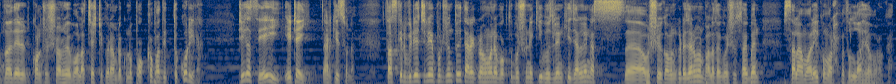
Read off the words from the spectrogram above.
আপনাদের কণ্ঠস্বর হয়ে বলার চেষ্টা করি। আমরা কোনো পক্ষপাতিত্ব করি না। ঠিক আছে? এই, এটাই আর কিছু না। তো আজকের ভিডিও ছিল এ পর্যন্তই। তারেক রহমানের বক্তব্য শুনে কী বুঝলেন, কী জানলেন অবশ্যই কমেন্ট করে জানাবেন। ভালো থাকবেন, সুস্থ থাকবেন। সালাম আলাইকুম রহমতুল্লাহ বরকাত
